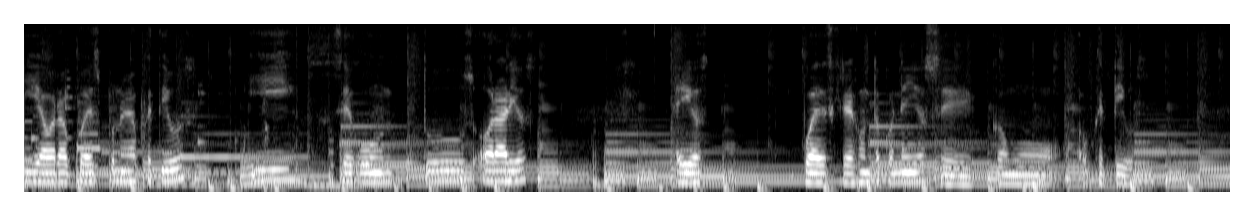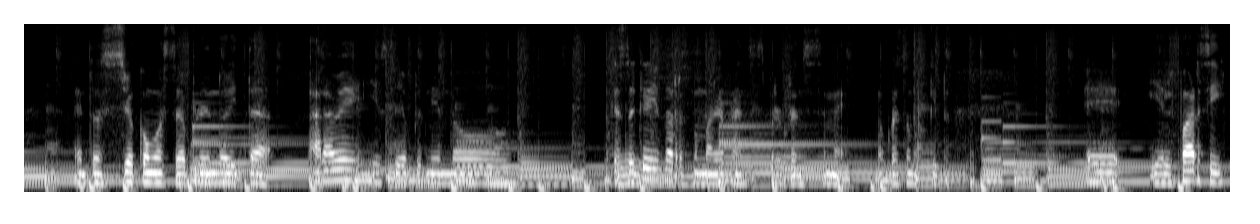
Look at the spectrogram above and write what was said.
y ahora puedes poner objetivos y según tus horarios ellos puedes crear junto con ellos eh, como objetivos entonces yo como estoy aprendiendo ahorita árabe y estoy aprendiendo estoy queriendo retomar el francés pero el francés se me, me cuesta un poquito eh, y el farsi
